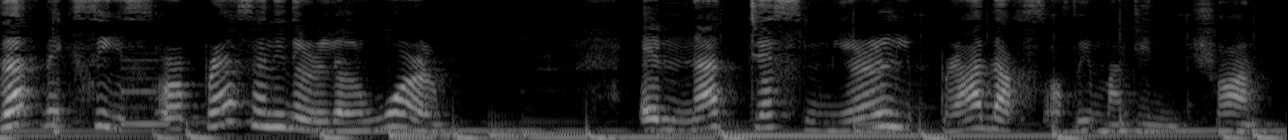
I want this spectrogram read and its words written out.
that exist or present in the real world and not just merely products of imagination.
